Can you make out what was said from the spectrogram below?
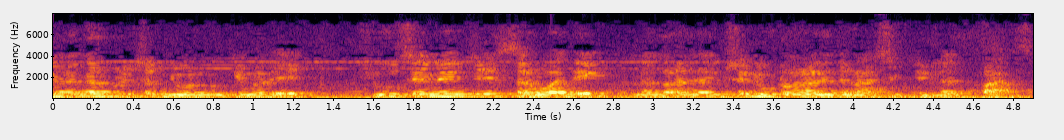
नगर परिषद. निवडणुकीमध्ये शिवसेनेचे सर्वाधिक नगराध्यक्ष निवडून आले ते नाशिक जिल्ह्यात पाच.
